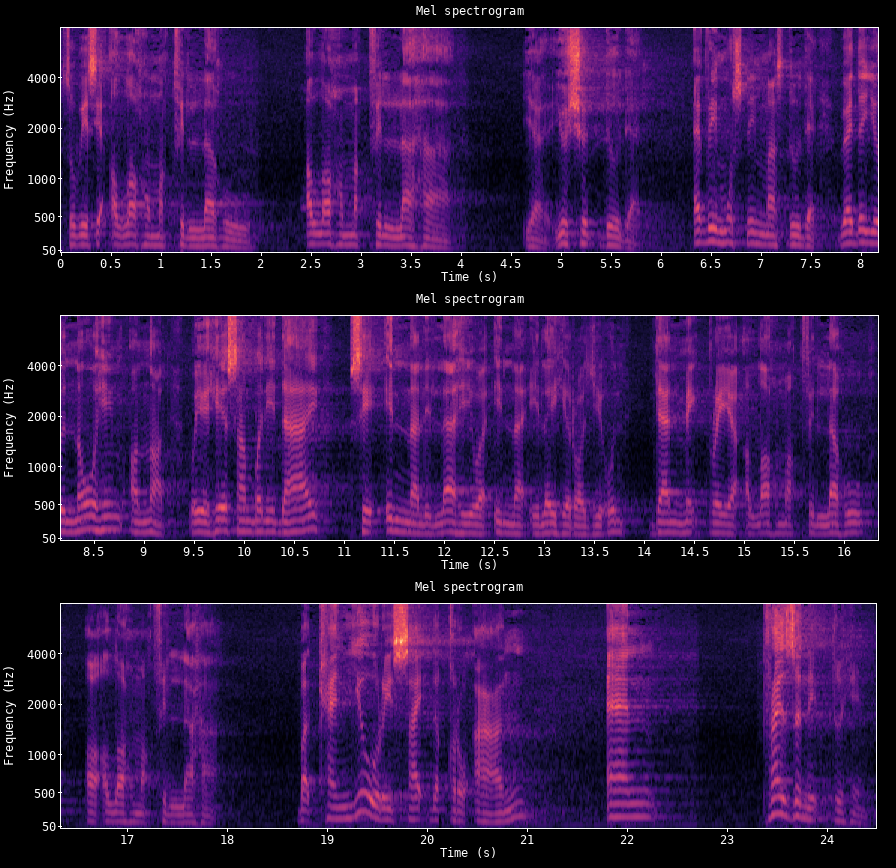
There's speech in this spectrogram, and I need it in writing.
So we say, Allahumma lahu, Allahumma laha. Yeah, you should do that. Every Muslim must do that. Whether you know him or not. When you hear somebody die, say, Inna lillahi wa inna ilayhi raji'un. Then make prayer, Allahumma lahu or Allahumma laha. But can you recite the Quran and present it to him?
